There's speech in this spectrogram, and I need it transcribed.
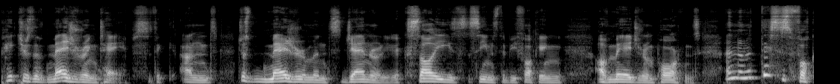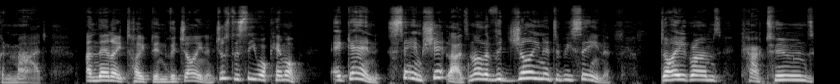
pictures of measuring tapes and just measurements generally. Like size seems to be fucking of major importance. And I'm like, this is fucking mad. And then I typed in vagina just to see what came up. Again, same shit, lads. Not a vagina to be seen. Diagrams, cartoons,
